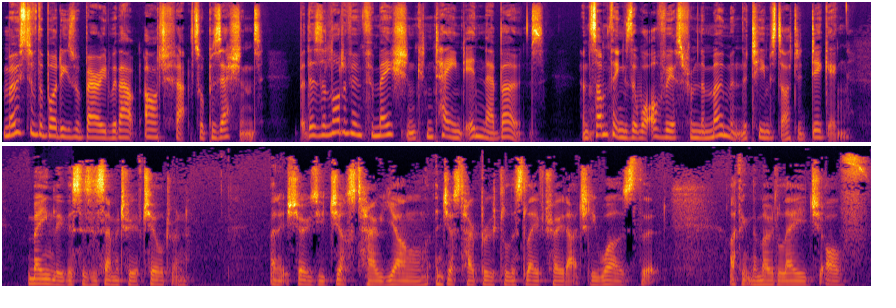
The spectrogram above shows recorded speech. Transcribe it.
Most of the bodies were buried without artefacts or possessions, but there's a lot of information contained in their bones, and some things that were obvious from the moment the team started digging. Mainly, this is a cemetery of children and it shows you just how young and just how brutal the slave trade actually was. That I think the modal age of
